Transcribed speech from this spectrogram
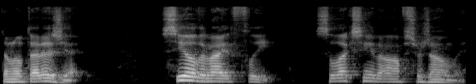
Don't know what that is yet. Seal of the Ninth Fleet, Silexian officers only.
